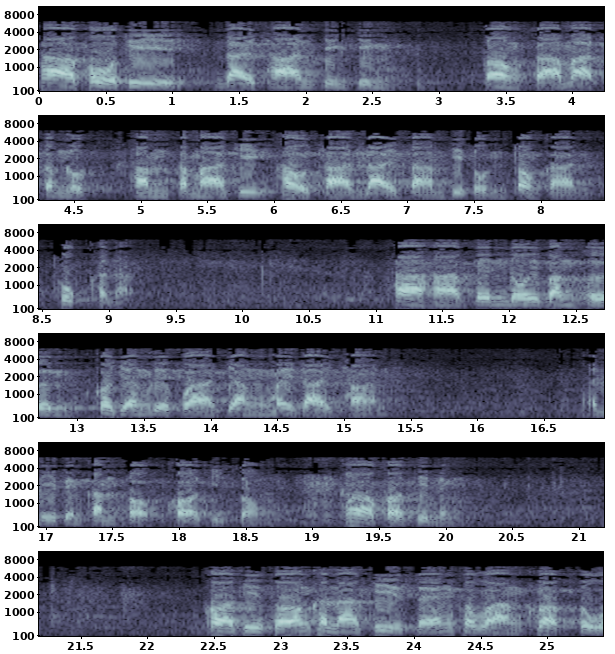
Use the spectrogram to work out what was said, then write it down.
ถ้าผู้ที่ได้ฌานจริง ๆ ต้องสามารถกำหนดทำสมาธิเข้าฌานได้ตามที่ตนต้องการ ทุกขณะ ถ้าหากเป็นโดยบังเอิญก็ยังเรียกว่ายังไม่ได้ฌาน อันนี้เป็นคำตอบข้อที่สองข้อข้อที่หนึ่ง ข้อที่สองขณะที่แสงสว่างครอบตัว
